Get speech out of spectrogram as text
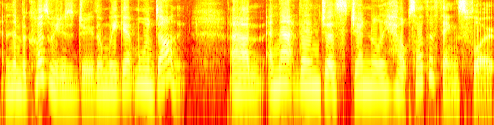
And then because we just do them, we get more done. Um, and that then just generally helps other things flow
